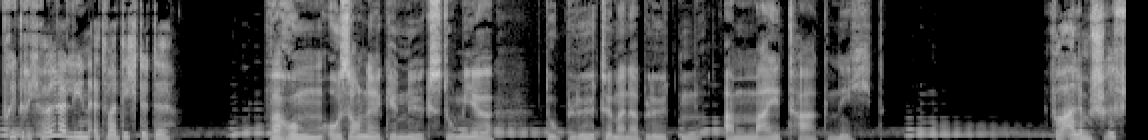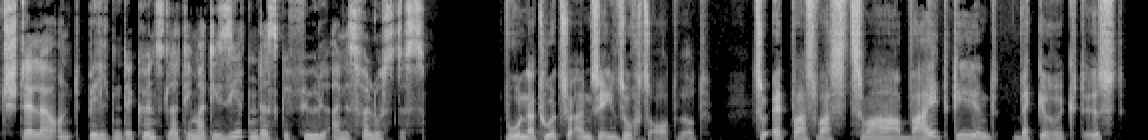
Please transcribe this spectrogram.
Friedrich Hölderlin etwa dichtete Warum, o Sonne, genügst du mir, du Blüte meiner Blüten, am Maitag nicht? Vor allem Schriftsteller und bildende Künstler thematisierten das Gefühl eines Verlustes. Wo Natur zu einem Sehnsuchtsort wird. Zu etwas, was zwar weitgehend weggerückt ist,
